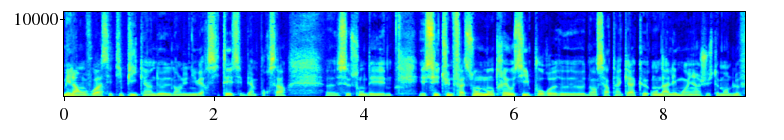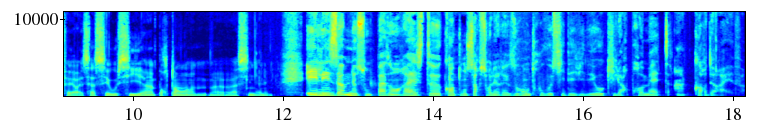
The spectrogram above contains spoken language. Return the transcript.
Mais là, on voit, c'est typique hein, dans l'université, c'est bien pour ça. Euh, ce sont des... Et c'est une façon de montrer aussi, pour, euh, dans certains cas, qu'on a les moyens justement de le faire. Et ça, c'est aussi important euh, à signaler. Et les hommes ne sont pas en reste. Quand on sort sur les réseaux, on trouve aussi des vidéos qui leur promettent un corps de rêve.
